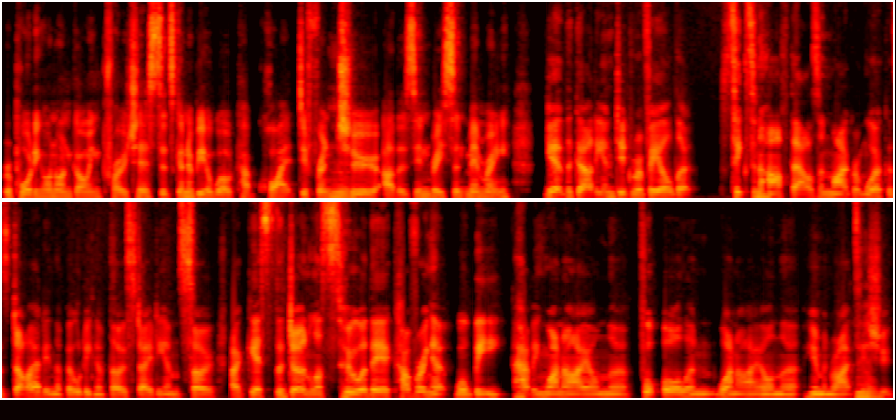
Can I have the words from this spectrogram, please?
reporting on ongoing protests. It's going to be a World Cup quite different mm. to others in recent memory. Yeah, The Guardian did reveal that six and a half thousand migrant workers died in the building of those stadiums. So I guess the journalists who are there covering it will be having one eye on the football and one eye on the human rights mm. issue.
